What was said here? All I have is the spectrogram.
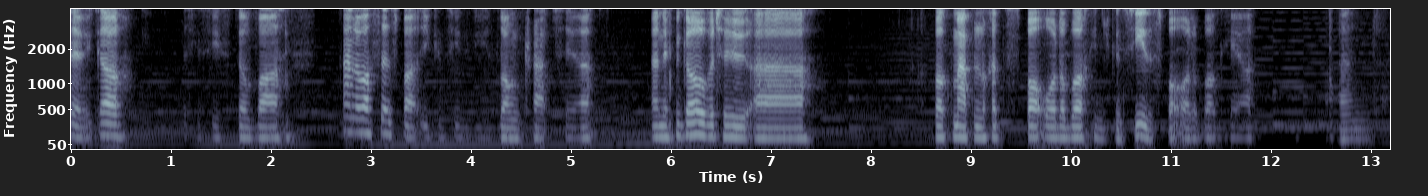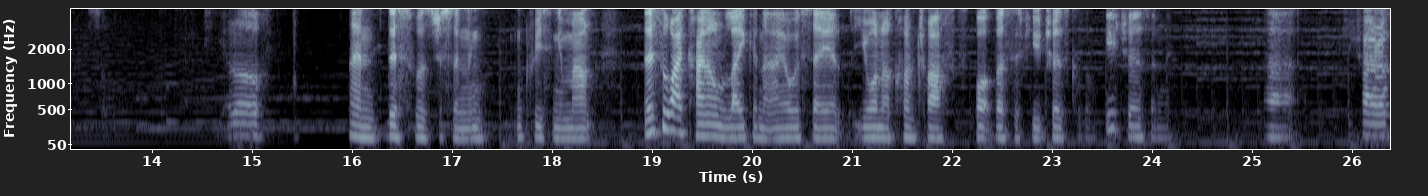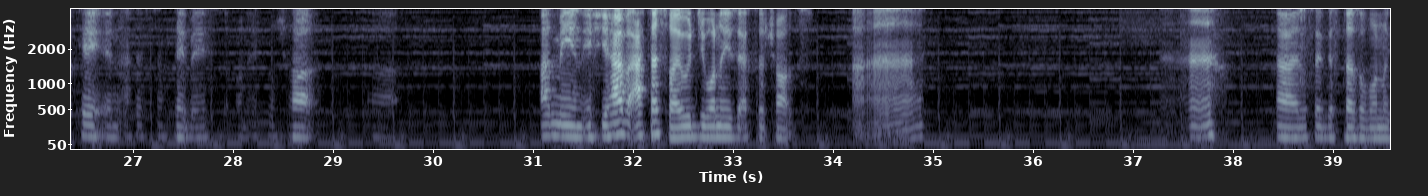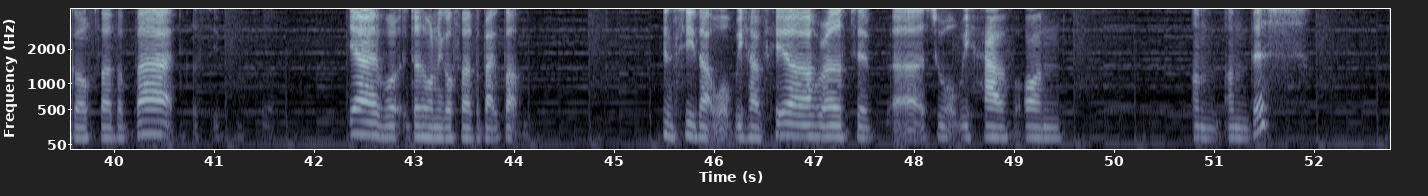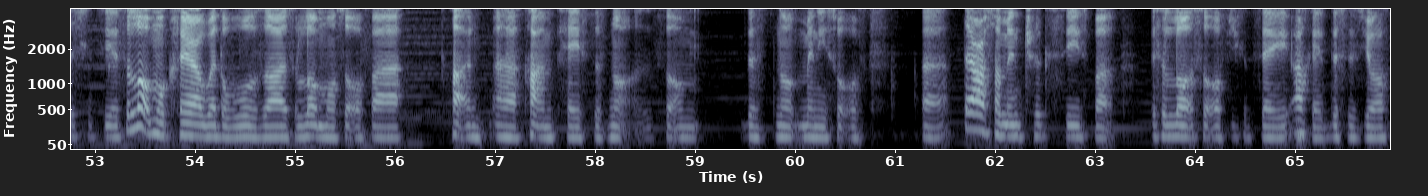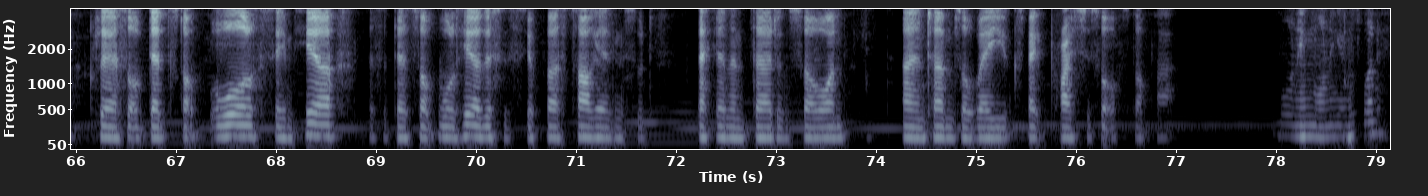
There we go. As you can see, still bar kind of offsets, but you can see these long traps here. And if we go over to uh, bookmap and look at the spot order book and you can see the spot order book here. And so yellow. And this was just an in increasing amount. This is what i kind of like and i always say you want to contrast spot versus futures because on futures and uh, if you try to replicate an FX template based on Excel chart uh, I mean if you have Atas why would you want to use Exocharts? Uh, uh, uh, it looks like this doesn't want to go further back. Let's see. Yeah, it doesn't want to go further back, but you can see that what we have here relative uh, to what we have on on on this. As you can see, it's a lot more clear where the walls are. It's a lot more sort of uh, cut and uh, cut and paste. There's not sort of there's not many sort of uh, there are some intricacies, but it's a lot sort of you can say okay, this is your clear sort of dead stop wall. Same here. There's a dead stop wall here. This is your first target, and this would second and third, and so on. Uh, in terms of where you expect price to sort of stop at. Morning, morning, everybody.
